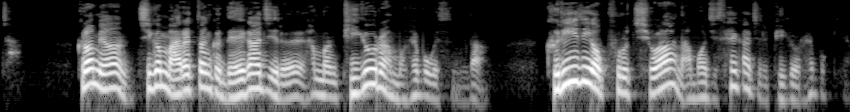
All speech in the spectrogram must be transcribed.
자, 그러면 지금 말했던 그 네 가지를 한번 비교를 한번 해보겠습니다. 그리디 어프로치와 나머지 세 가지를 비교를 해볼게요.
